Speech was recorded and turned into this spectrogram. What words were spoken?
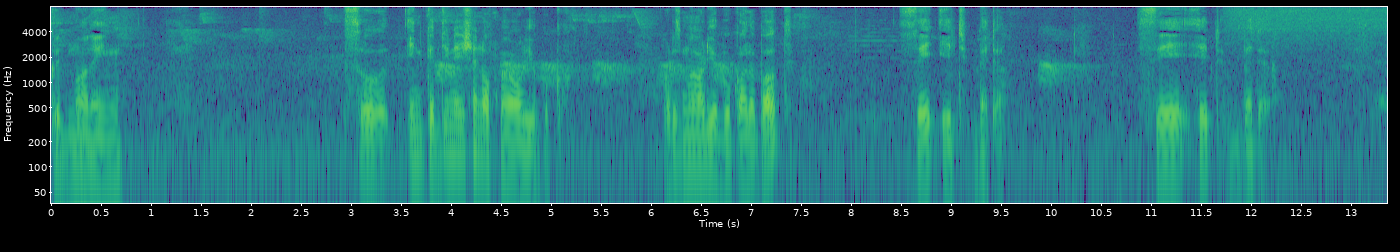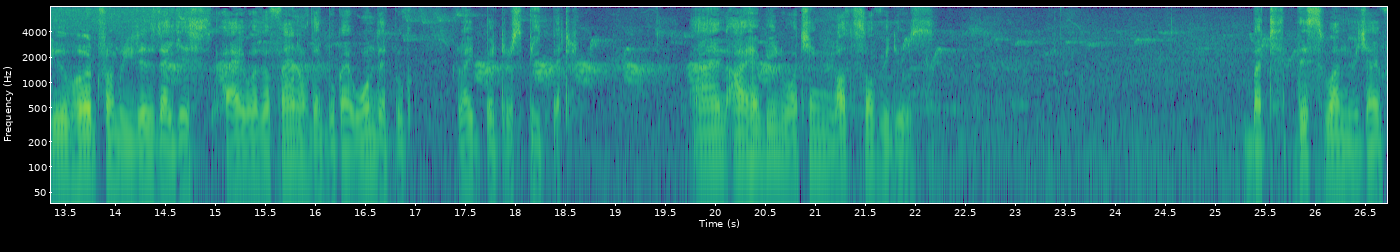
Good morning. So, in continuation of my audiobook, what is my audiobook all about? Say it better. Say it better. You've heard from Reader's Digest. I was a fan of that book. I owned that book. Write better, speak better. And I have been watching lots of videos. But this one, which I've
